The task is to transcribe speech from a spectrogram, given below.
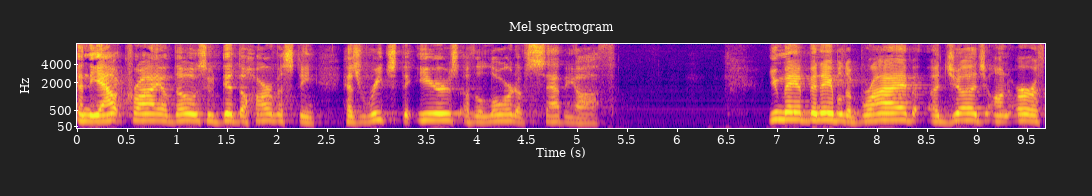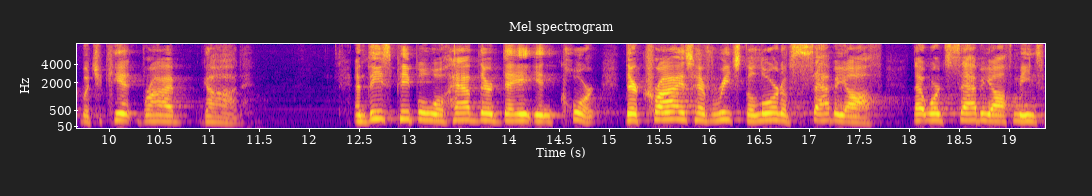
And the outcry of those who did the harvesting has reached the ears of the Lord of Sabaoth. You may have been able to bribe a judge on earth, but you can't bribe God. And these people will have their day in court. Their cries have reached the Lord of Sabaoth. That word Sabaoth means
